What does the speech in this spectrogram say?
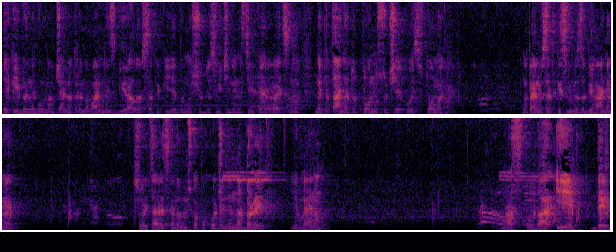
який би не був навчально-тренувальний збір, але все-таки я думаю, що досвідчений настільки гравець. Ну, не питання тут тонусу чи якоїсь втоми. Напевно, все-таки своїми забіганнями швейцарець камерунського походження набрид Євгеном. У нас удар і Дель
